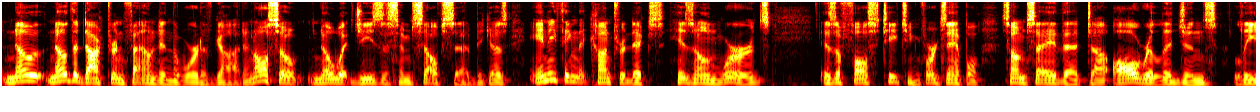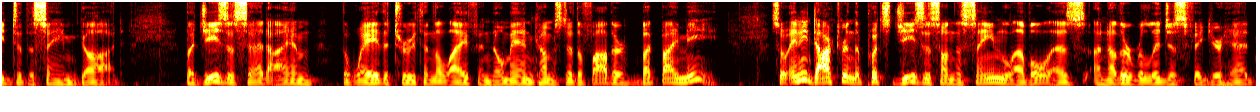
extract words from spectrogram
know, know the doctrine found in the Word of God, and also know what Jesus himself said, because anything that contradicts his own words is a false teaching. For example, some say that uh, all religions lead to the same God. But Jesus said, I am the way, the truth, and the life, and no man comes to the Father but by me. So, any doctrine that puts Jesus on the same level as another religious figurehead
